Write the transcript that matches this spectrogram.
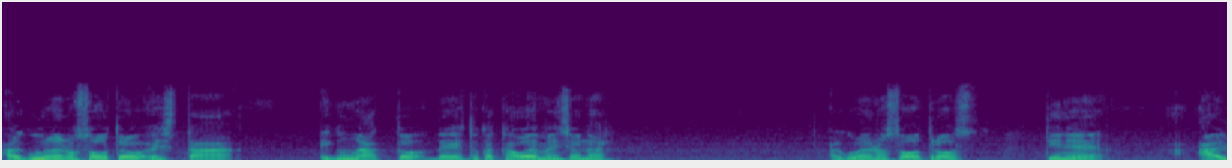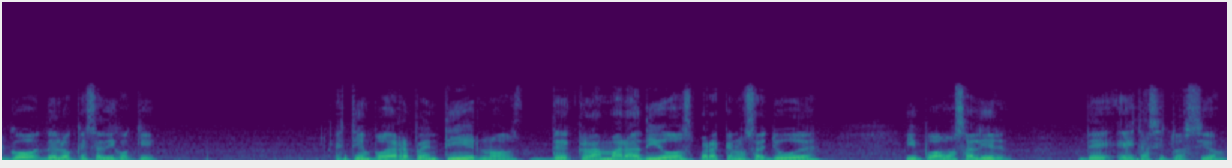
¿Alguno de nosotros está en un acto de esto que acabo de mencionar? ¿Alguno de nosotros tiene algo de lo que se dijo aquí? Es tiempo de arrepentirnos, de clamar a Dios para que nos ayude y podamos salir de esta situación.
